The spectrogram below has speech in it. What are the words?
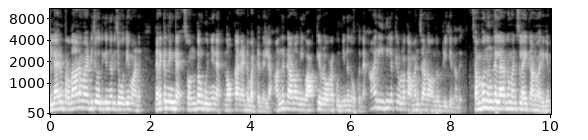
എല്ലാവരും പ്രധാനമായിട്ട് ചോദിക്കുന്ന ഒരു ചോദ്യമാണ് നിനക്ക് നിന്റെ സ്വന്തം കുഞ്ഞിനെ നോക്കാനായിട്ട് പറ്റുന്നില്ല. എന്നിട്ടാണോ നീ ബാക്കിയുള്ളവരുടെ കുഞ്ഞിനെ നോക്കുന്നത് ആ രീതിയിലൊക്കെയുള്ള കമൻസ് ആണ് വന്നുകൊണ്ടിരിക്കുന്നത്. സംഭവം നിങ്ങൾക്ക് എല്ലാവർക്കും മനസ്സിലായി കാണുമായിരിക്കും.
